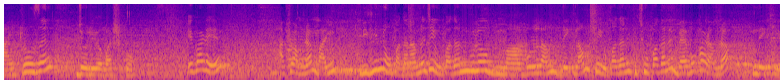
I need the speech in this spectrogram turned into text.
নাইট্রোজেন, জলীয় বাষ্প। এবারে আসো আমরা বায়ুর বিভিন্ন উপাদান। আমরা যে উপাদানগুলো বললাম, দেখলাম, সেই উপাদানে কিছু উপাদানের ব্যবহার আমরা দেখি।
